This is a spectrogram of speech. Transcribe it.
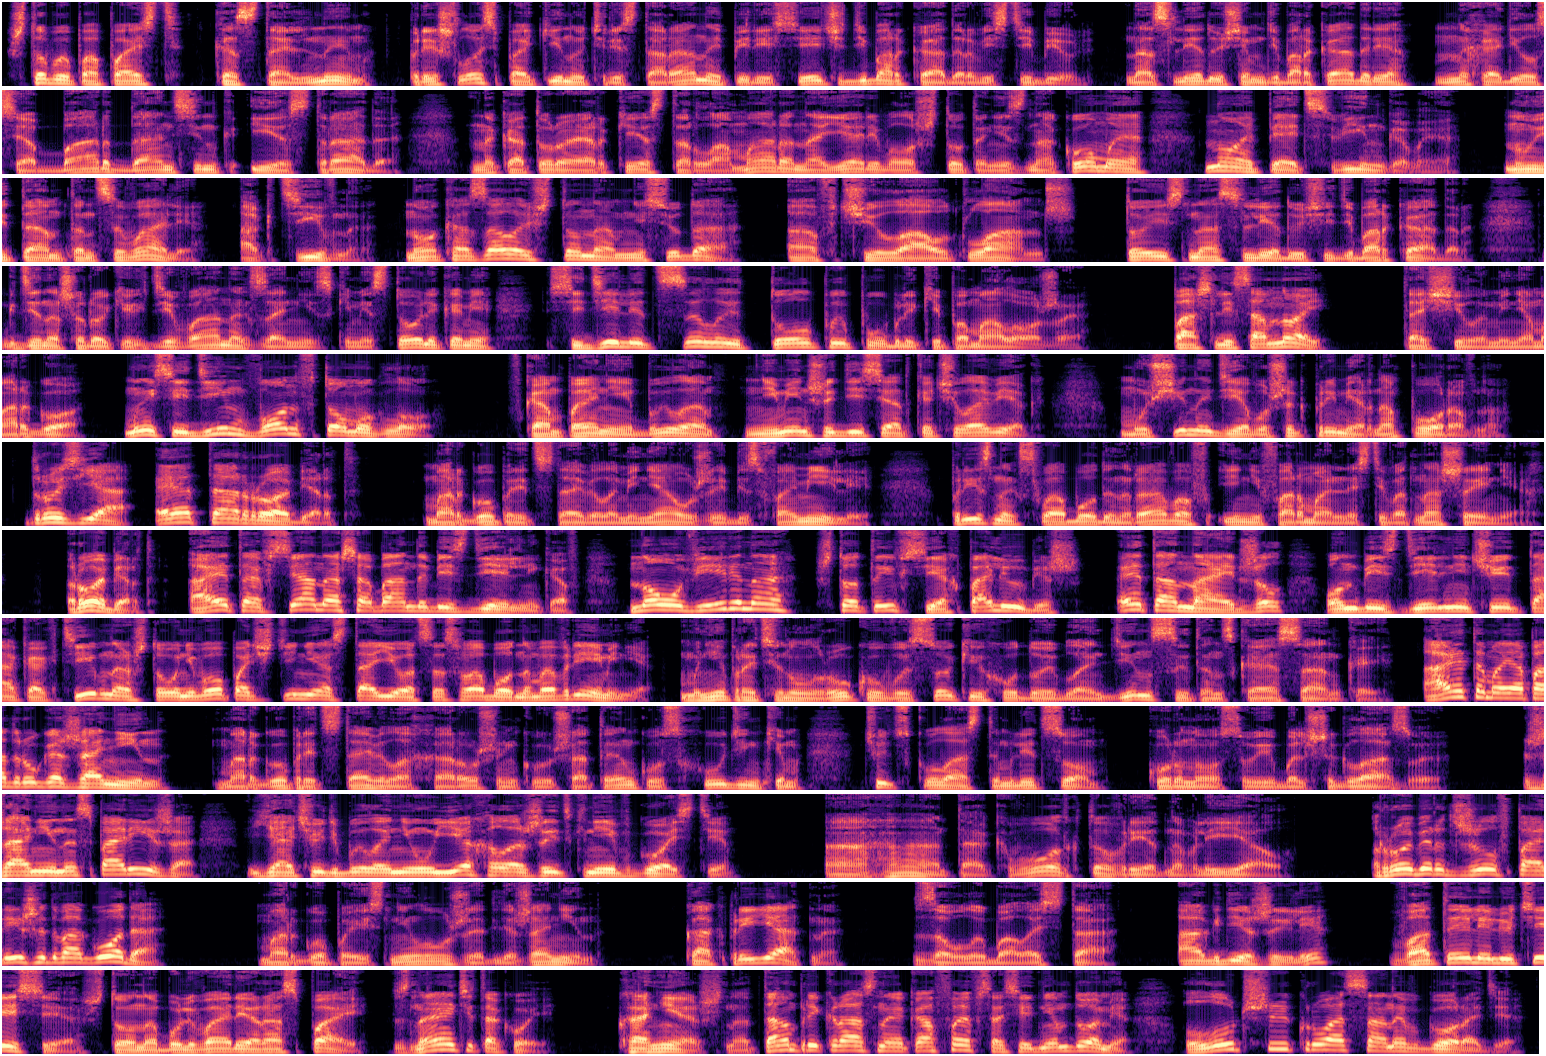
Чтобы попасть к остальным, пришлось покинуть ресторан и пересечь дебаркадер-вестибюль. На следующем дебаркадере находился бар, дансинг и эстрада, на которой оркестр Ламара наяривал что-то незнакомое, но опять свинговое. Ну и там танцевали, активно, но оказалось, что нам не сюда, а в Chill Lounge то есть на следующий дебаркадер, где на широких диванах за низкими столиками сидели целые толпы публики помоложе. Пошли со мной!» — тащила меня Марго. «Мы сидим вон в том углу!» В компании было не меньше десятка человек, мужчин и девушек примерно поровну. «Друзья, это Роберт!» Марго представила меня уже без фамилии, признак свободы нравов и неформальности в отношениях. «Роберт, а это вся наша банда бездельников, но уверена, что ты всех полюбишь. Это Найджел, он бездельничает так активно, что у него почти не остается свободного времени». Мне протянул руку высокий худой блондин с итонской осанкой. «А это моя подруга Жанин». Марго представила хорошенькую шатенку с худеньким, чуть скуластым лицом, курносую и большеглазую. «Жанин из Парижа. Я чуть было не уехала жить к ней в гости». «Ага, так вот кто вредно влиял». Роберт жил в Париже два года. Марго пояснила уже для Жанин. Как приятно. Заулыбалась та. А где жили? В отеле «Лютесия», что на бульваре Распай. Знаете такой? Конечно, там прекрасное кафе в соседнем доме. Лучшие круассаны в городе.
